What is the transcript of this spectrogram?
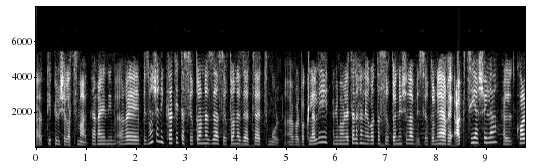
הטיפים של עצמה. הרי, אני, הרי בזמן שאני הקלטתי את הסרטון הזה, הסרטון הזה יצא אתמול. אבל בכללי, אני ממליצה לכם לראות את הסרטונים שלה, סרטוני הריאקציה שלה, על כל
